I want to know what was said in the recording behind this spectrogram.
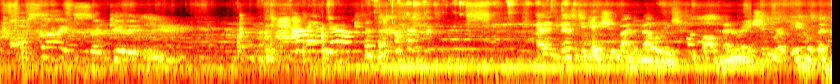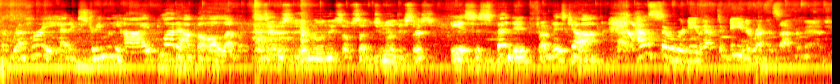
offsides. I'm kidding. Hi, I'm drunk. An investigation by the Belarus Football Federation reveals that the referee had extremely high blood alcohol levels. Seriously, everyone needs offside. You know this, yes? He is suspended from his job. How sober do you have to be to ref a soccer match?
